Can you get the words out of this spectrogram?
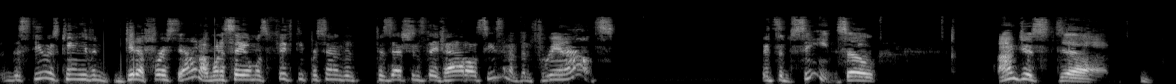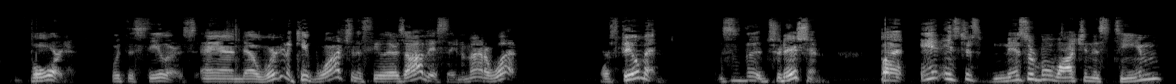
the Steelers can't even get a first down. I want to say almost 50% of the possessions they've had all season have been three and outs. It's obscene. So I'm just uh, bored with the Steelers. And uh, we're going to keep watching the Steelers, obviously, no matter what. We're Steelmen. This is the tradition. But it is just miserable watching this team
